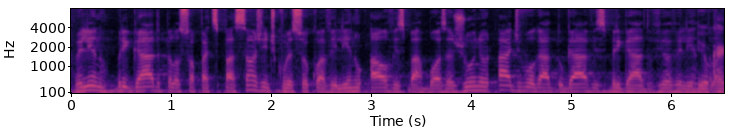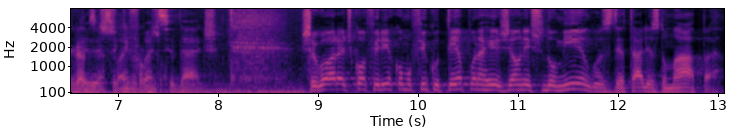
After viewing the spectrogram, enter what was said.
Avelino, obrigado pela sua participação. A gente conversou com o Avelino Alves Barbosa Júnior, advogado do Gaves. Obrigado, viu, Avelino? Eu que agradeço aqui no Band Cidade. Chegou a hora de conferir como fica o tempo na região neste domingo. Os detalhes do mapa.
